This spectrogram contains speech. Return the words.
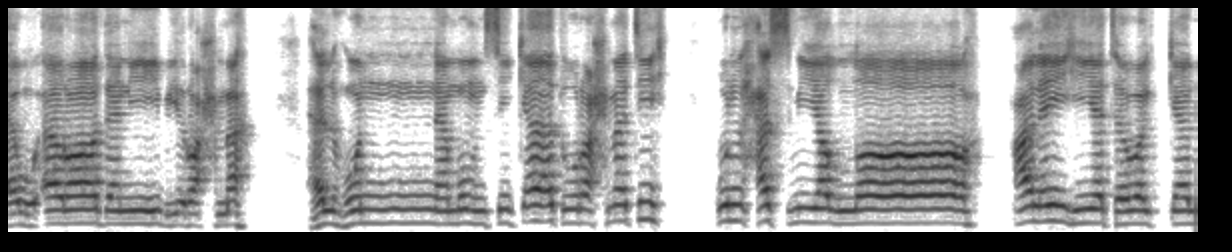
أو أرادني برحمة؟ هل هن ممسكات رحمته؟ قل حسبي الله عليه يتوكل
